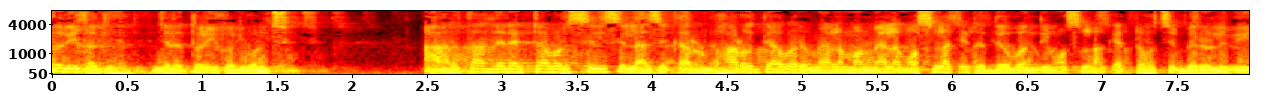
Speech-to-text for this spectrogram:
তরিকাতে, যেটা তরিকত বলছে। আর তাদের একটা আবার সিলসিলা আছে, কারণ ভারতে আবার মেলা মশলাক একটা দেওবন্দি মশলাক একটা হচ্ছে বেরলবি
